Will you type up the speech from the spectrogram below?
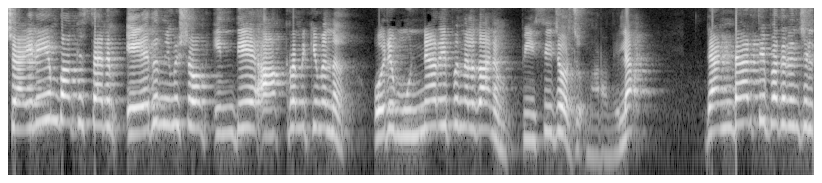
ചൈനയും പാകിസ്ഥാനും ഏത് നിമിഷവും ഇന്ത്യയെ ആക്രമിക്കുമെന്ന് ഒരു മുന്നറിയിപ്പ് നൽകാനും പി സി ജോർജ് മറന്നില്ല. രണ്ടായിരത്തി പതിനഞ്ചിൽ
